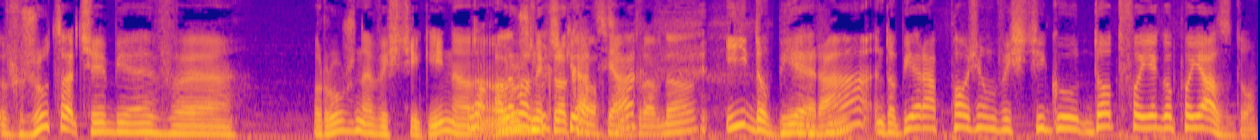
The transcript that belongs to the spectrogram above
e, wrzuca ciebie w różne wyścigi na no, różnych lokacjach i dobiera, mhm. dobiera poziom wyścigu do twojego pojazdu.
